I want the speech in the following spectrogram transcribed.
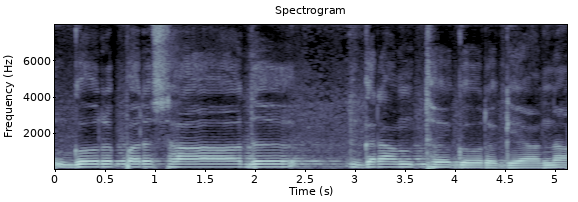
ਗੁਰ ਪ੍ਰਸਾਦ ਗ੍ਰੰਥ ਗੁਰ ਗਿਆਨਾ।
